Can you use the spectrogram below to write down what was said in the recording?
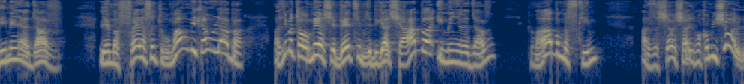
ואימן ילדיו למפרע לעשות תרומה או מכאן ולאבא? אז אם אתה אומר שבעצם זה בגלל שהאבא אימן ילדיו, כלומר האבא מסכים, אז עכשיו יש מקום לשאול,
